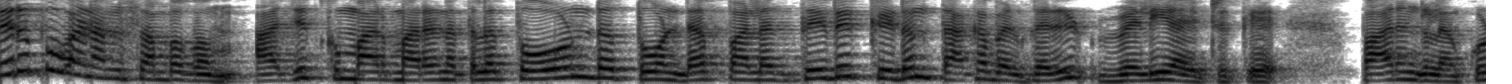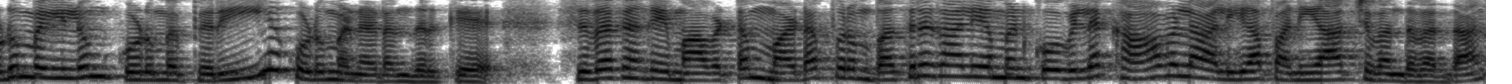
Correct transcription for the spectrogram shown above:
திருப்புவனம் சம்பவம். அஜித்குமார் மரணத்தில் தோண்ட தோண்ட பல திடுக்கிடும் தகவல்கள் வெளியாயிட்டிருக்கு. பாருங்களேன் கொடுமையிலும் கொடுமை பெரிய கொடுமை நடந்திருக்கு. சிவகங்கை மாவட்டம் மடப்புறம் பத்ரகாளி அம்மன் கோவிலில் காவலாளியாக பணியாற்றி வந்தவர் தான்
